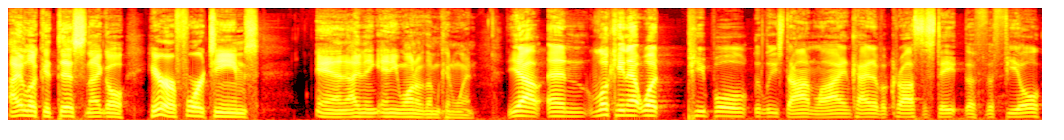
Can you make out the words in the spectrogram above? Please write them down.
I look at this and I go, here are four teams, and I think any one of them can win. Yeah, and looking at what people, at least online, kind of across the state, the, the feel,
